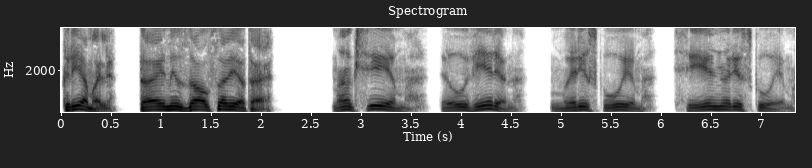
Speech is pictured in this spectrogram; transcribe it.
Кремль. Тайный зал Совета. «Максим, ты уверен? Мы рискуем. Сильно рискуем.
